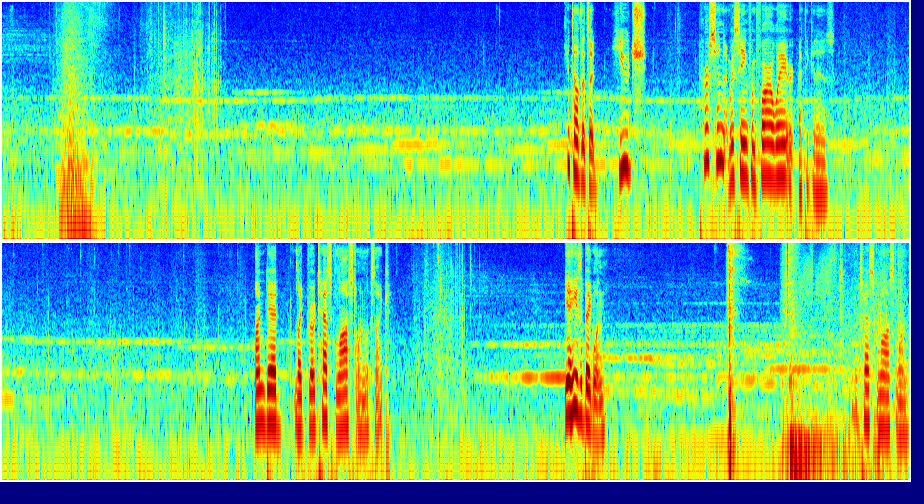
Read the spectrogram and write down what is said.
Can't tell if that's a huge person we're seeing from far away, or I think it is. Undead, like grotesque lost one, looks like. Yeah, he's a big one. Grotesque lost one.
